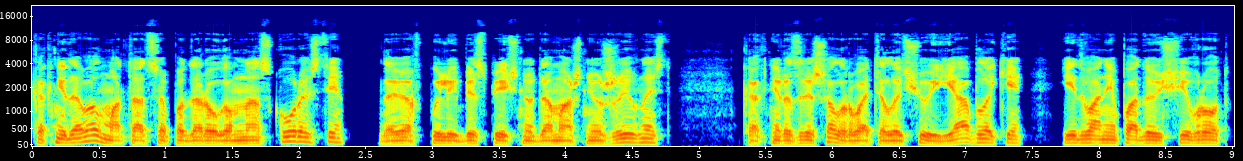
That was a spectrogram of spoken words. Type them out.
как не давал мотаться по дорогам на скорости, давя в пыли беспечную домашнюю живность, как не разрешал рвать алычу и яблоки, едва не падающие в рот,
